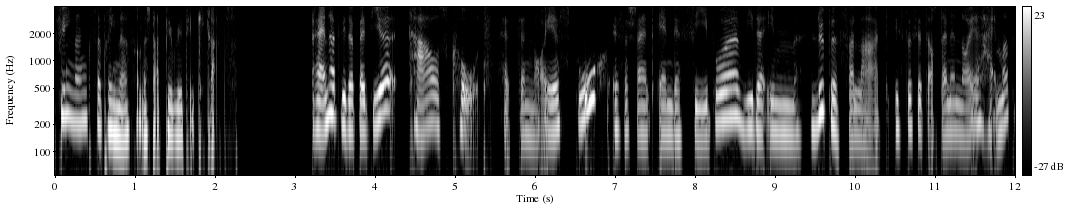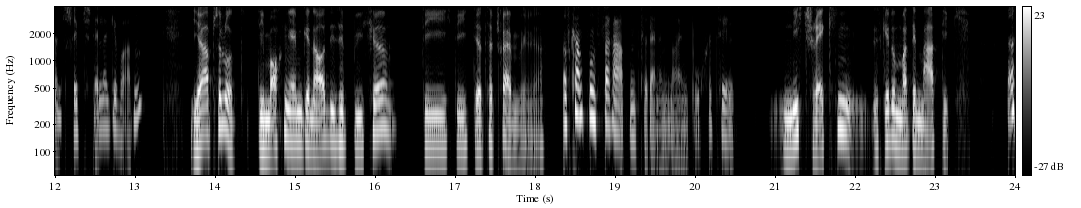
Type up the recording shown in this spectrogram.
Vielen Dank, Sabrina von der Stadtbibliothek Graz. Reinhard, wieder bei dir. Chaos Code heißt ein neues Buch. Es erscheint Ende Februar wieder im Lübbe Verlag. Ist das jetzt auch deine neue Heimat als Schriftsteller geworden? Ja, absolut. Die machen eben genau diese Bücher, die ich, die ich derzeit schreiben will. Ja. Was kannst du uns verraten zu deinem neuen Buch? Erzähl. Nicht schrecken, es geht um Mathematik. ja,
